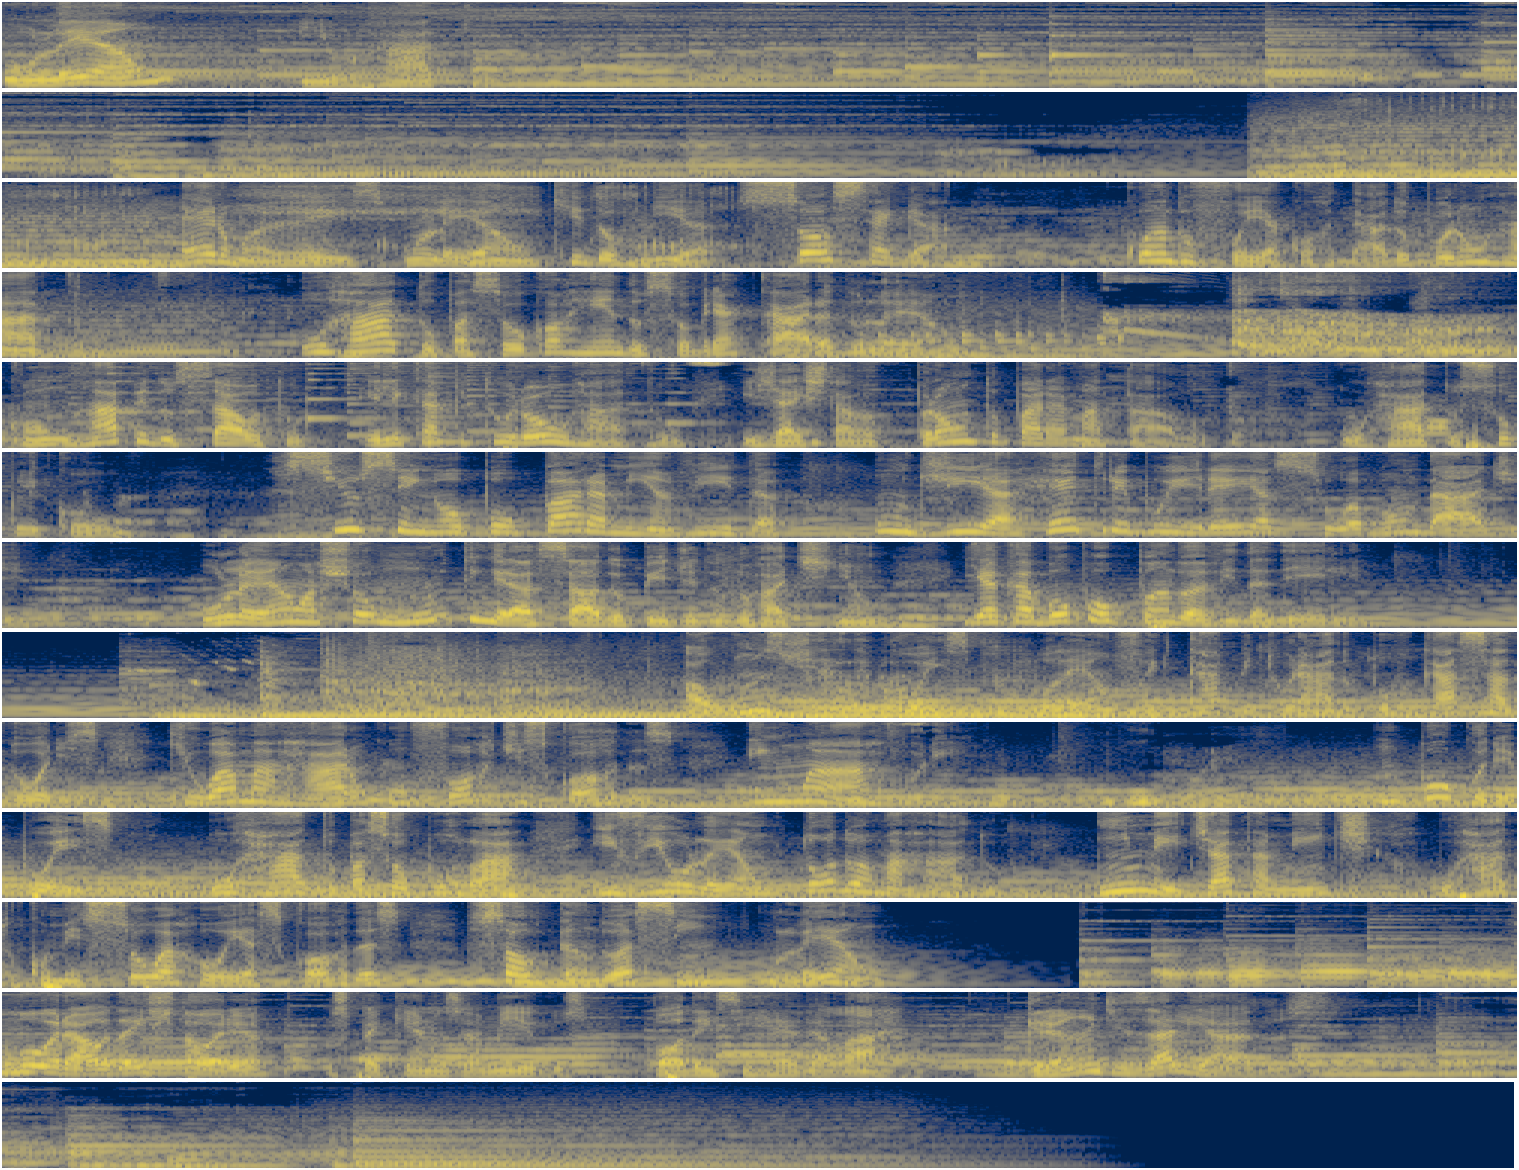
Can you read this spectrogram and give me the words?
O leão e o rato. Era uma vez um leão que dormia sossegado, quando foi acordado por um rato. O rato passou correndo sobre a cara do leão. Com um rápido salto, ele capturou o rato e já estava pronto para matá-lo. O rato suplicou: Se o senhor poupar a minha vida, um dia retribuirei a sua bondade. O leão achou muito engraçado o pedido do ratinho e acabou poupando a vida dele. Alguns dias depois, o leão foi capturado por caçadores que o amarraram com fortes cordas em uma árvore. Um pouco depois, o rato passou por lá e viu o leão todo amarrado. Imediatamente, o rato começou a roer as cordas, soltando assim o leão. Moral da história: os pequenos amigos podem se revelar grandes aliados.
